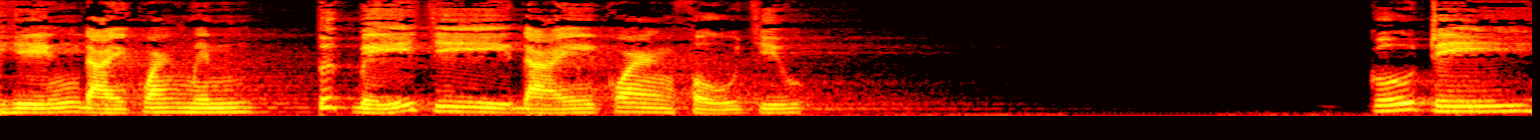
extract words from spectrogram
hiện đại quang minh Tức bỉ chi đại quang phụ chiếu. Cố tri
